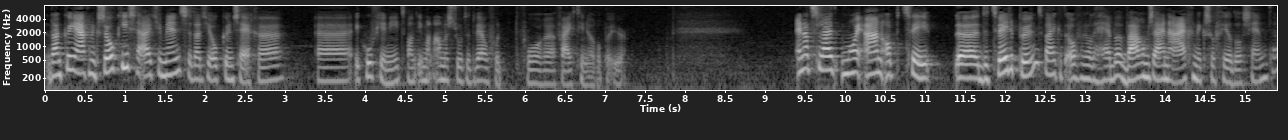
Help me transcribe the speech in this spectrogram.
Dan kun je eigenlijk zo kiezen uit je mensen dat je ook kunt zeggen: uh, Ik hoef je niet, want iemand anders doet het wel voor, voor uh, eh, 15 euro per uur. En dat sluit mooi aan op twee, uh, de tweede punt waar ik het over wilde hebben. Waarom zijn er eigenlijk zoveel docenten?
